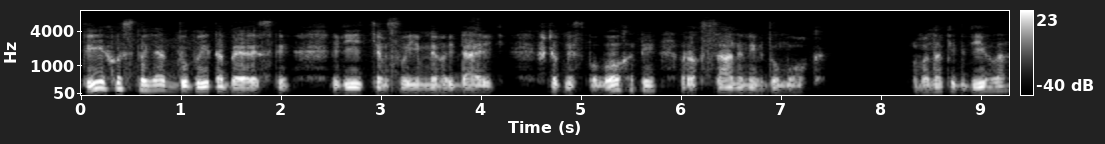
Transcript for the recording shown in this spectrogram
Тихо стоять дуби та берести, віттям своїм не гойдають, щоб не сполохати Роксаниних думок. Вона підбігла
